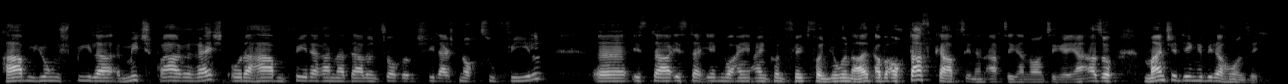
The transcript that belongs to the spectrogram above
haben junge Spieler Mitspracherecht oder haben Federer, Nadal und Djokovic vielleicht noch zu viel äh, ist, da, ist da irgendwo ein, ein Konflikt von Jung und Alt. Aber auch das gab es in den 80er, 90er Jahren. Also manche Dinge wiederholen sich.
